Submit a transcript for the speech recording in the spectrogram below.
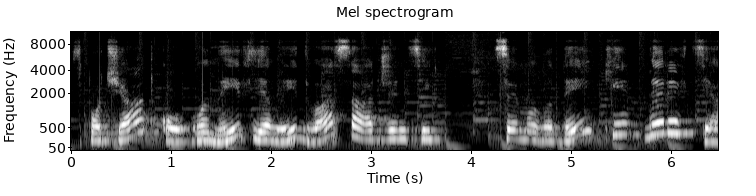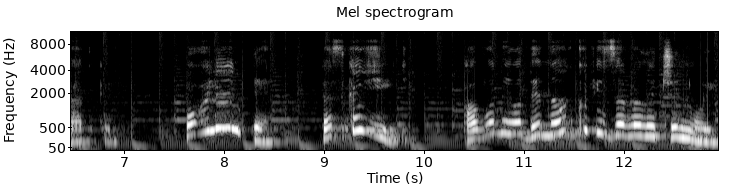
Спочатку вони взяли два саджанці. Це молоденькі деревцятки. Погляньте та скажіть, а вони одинакові за величиною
